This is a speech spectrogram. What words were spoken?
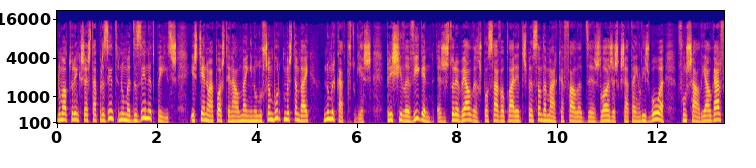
numa altura em que já está presente numa dezena de países. Este ano a aposta é na Alemanha e no Luxemburgo Luxemburgo, mas também no mercado português. Priscila Vigan, a gestora belga responsável pela área de expansão da marca, fala das lojas que já tem em Lisboa, Funchal e Algarve,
